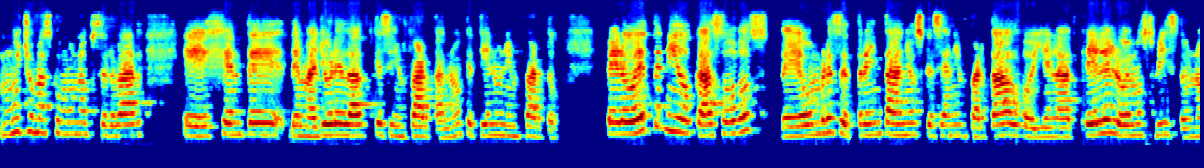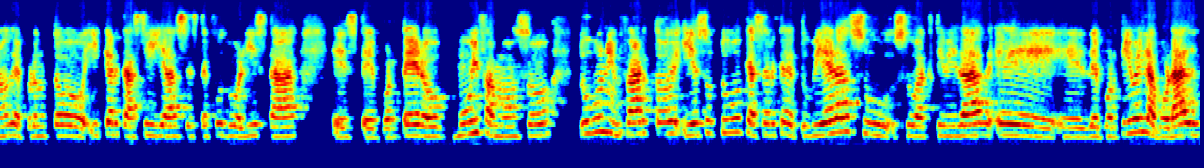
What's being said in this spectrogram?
mucho más común observar eh, gente de mayor edad que se infarta, ¿no? Que tiene un infarto pero he tenido casos de hombres de 30 años que se han infartado y en la tele lo hemos visto, ¿no? De pronto Iker Casillas, este futbolista, este portero muy famoso, tuvo un infarto y eso tuvo que hacer que detuviera su, actividad eh, eh, deportiva y laboral.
